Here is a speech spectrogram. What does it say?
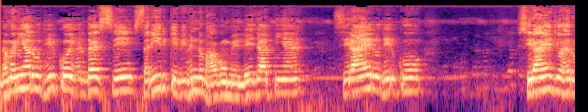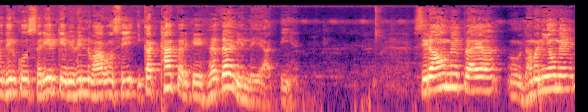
धमनिया रुधिर को हृदय से शरीर के विभिन्न भागों में ले जाती हैं। सिराएँ रुधिर को, सिराएँ जो है रुधिर को शरीर के विभिन्न भागों से इकट्ठा करके हृदय में ले आती हैं। सिराओं में प्राय, धमनियों में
